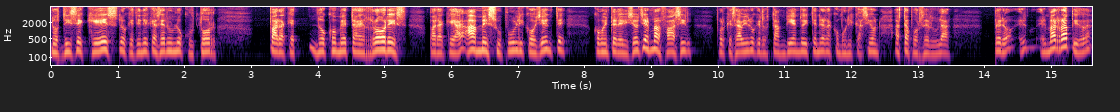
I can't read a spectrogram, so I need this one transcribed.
nos dice qué es lo que tiene que hacer un locutor para que no cometa errores, para que ame su público oyente, como en televisión sí es más fácil, porque sabe uno que lo están viendo y tiene la comunicación hasta por celular. Pero es, es más rápido, ¿eh?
